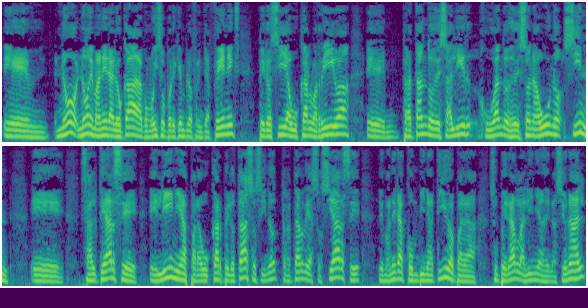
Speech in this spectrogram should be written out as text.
eh, no, no de manera locada como hizo por ejemplo frente a Fénix, pero sí a buscarlo arriba, eh, tratando de salir jugando desde zona 1 sin eh, saltearse en líneas para buscar pelotazos, sino tratar de asociarse de manera combinativa para superar las líneas de Nacional.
